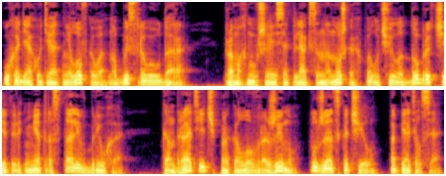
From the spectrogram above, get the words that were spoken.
уходя хоть и от неловкого, но быстрого удара. Промахнувшаяся клякса на ножках получила добрых четверть метра стали в брюхо. Кондратьич, проколов вражину, тут же отскочил, попятился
